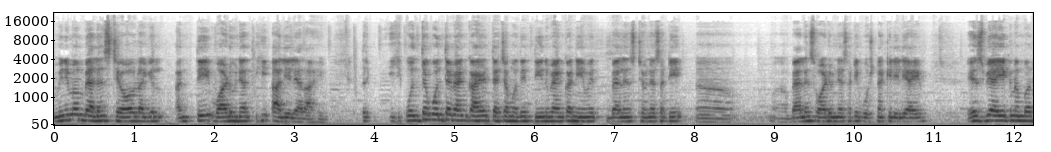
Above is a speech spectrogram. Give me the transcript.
मिनिमम बॅलन्स ठेवावं लागेल आणि ते वाढवण्यातही आलेल्याला आहे. तर ही कोणत्या कोणत्या बँका आहेत त्याच्यामध्ये तीन बँका नियमित बॅलन्स ठेवण्यासाठी बॅलन्स वाढवण्यासाठी घोषणा केलेली आहे. एस बी आय एक नंबर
